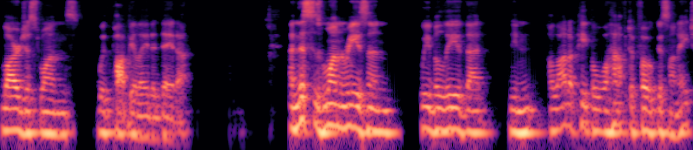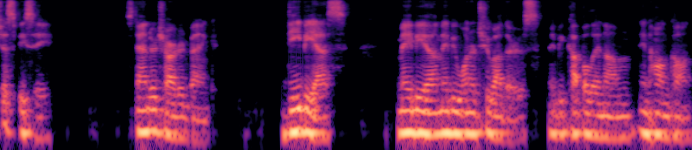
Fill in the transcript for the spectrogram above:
largest ones with populated data. And this is one reason we believe that the, a lot of people will have to focus on HSBC, Standard Chartered Bank, DBS, maybe uh, maybe one or two others, maybe a couple in um, in Hong Kong.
